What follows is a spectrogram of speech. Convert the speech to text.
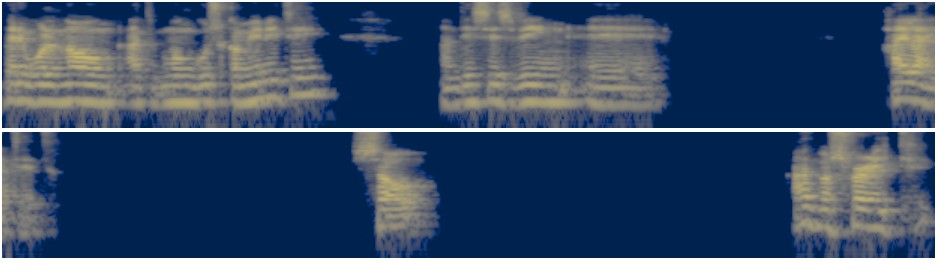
very well know at MonGOOS community and this is being uh, highlighted. So atmospheric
